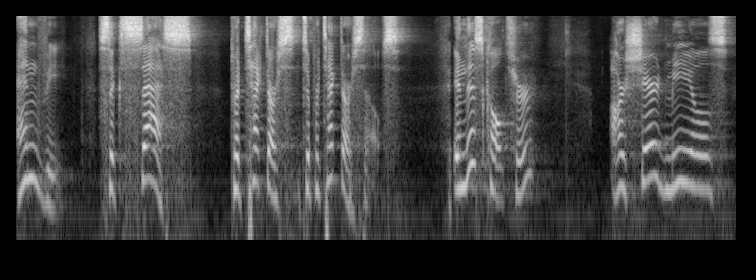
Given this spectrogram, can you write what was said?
envy, success, protect our, to protect ourselves. In this culture, our shared meals,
